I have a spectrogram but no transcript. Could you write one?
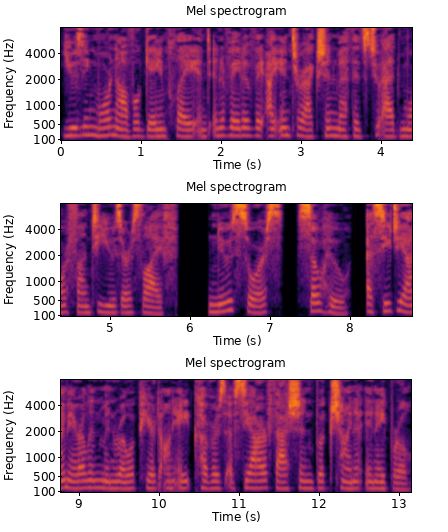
using more novel gameplay and innovative AI interaction methods to add more fun to users' life. News source Sohu, a CGI Marilyn Monroe appeared on eight covers of CR Fashion Book China in April.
